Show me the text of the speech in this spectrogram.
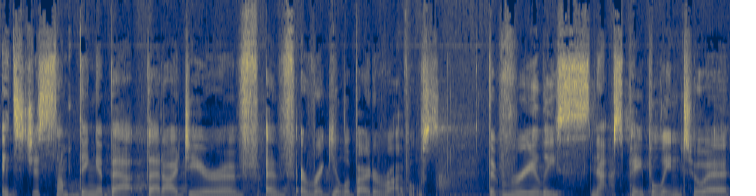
it's just something about that idea of, of irregular boat arrivals that really snaps people into a,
